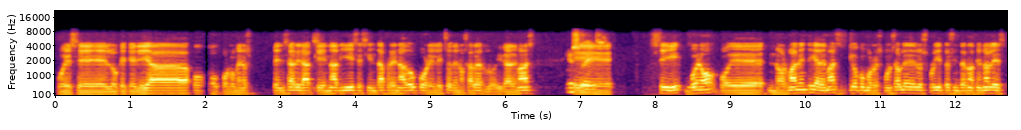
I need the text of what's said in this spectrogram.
pues eh, lo que quería, o, o por lo menos pensar, era que nadie se sienta frenado por el hecho de no saberlo. Y de además, Eso eh, Sí, bueno, pues normalmente y además yo como responsable de los proyectos internacionales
